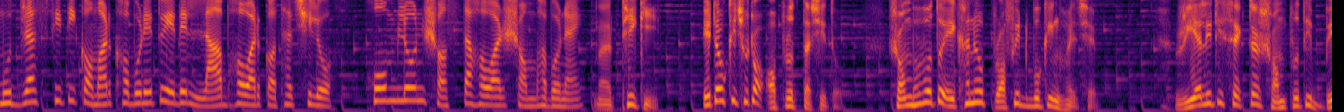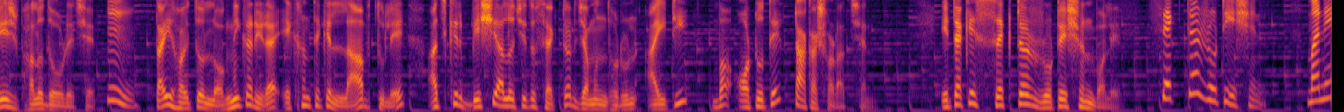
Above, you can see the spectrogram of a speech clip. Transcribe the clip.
মুদ্রাস্ফীতি কমার খবরে তো এদের লাভ হওয়ার কথা ছিল, হোম লোন সস্তা হওয়ার সম্ভাবনায়। ঠিকই, এটাও কিছুটা অপ্রত্যাশিত। সম্ভবত এখানেও প্রফিট বুকিং হয়েছে। রিয়ালিটি সেক্টর সম্প্রতি বেশ ভালো দৌড়েছে। তাই হয়তো লগ্নিকারীরা এখান থেকে লাভ তুলে আজকের বেশি আলোচিত সেক্টর যেমন ধরুন আইটি বা অটোতে টাকা সরাচ্ছেন। এটাকে সেক্টর রোটেশন বলে। সেক্টর রোটেশন মানে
